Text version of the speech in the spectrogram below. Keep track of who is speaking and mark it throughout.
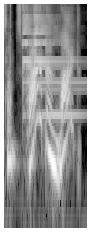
Speaker 1: Subscribe and like.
